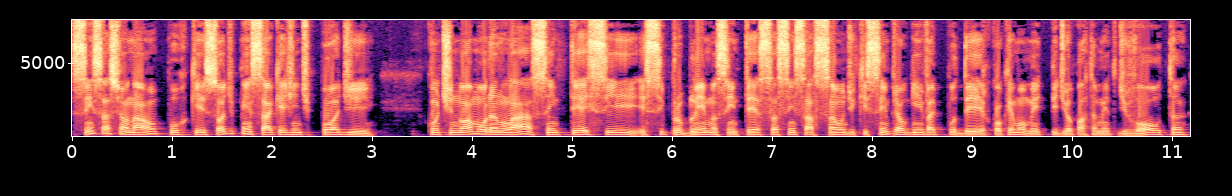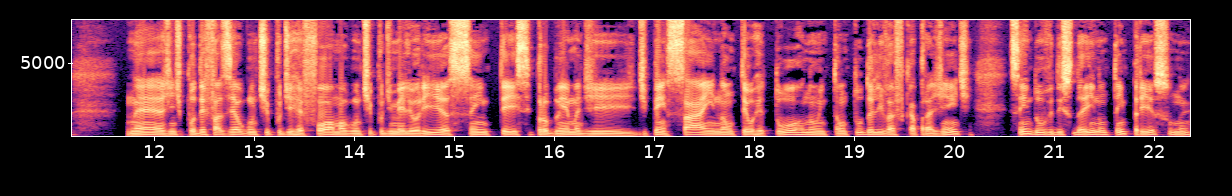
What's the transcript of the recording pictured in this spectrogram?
sensacional, porque só de pensar que a gente pode continuar morando lá sem ter esse, esse problema, sem ter essa sensação de que sempre alguém vai poder, a qualquer momento, pedir o apartamento de volta, né, a gente poder fazer algum tipo de reforma, algum tipo de melhoria sem ter esse problema de, de pensar em não ter o retorno, então tudo ali vai ficar para a gente, sem dúvida, isso daí não tem preço, né?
